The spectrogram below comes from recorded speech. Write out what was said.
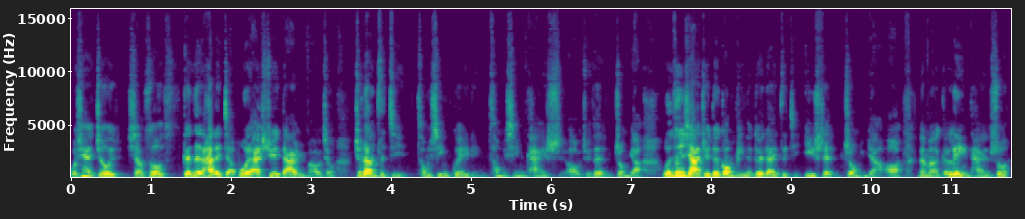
我现在就想说跟着他的脚步来学打羽毛球，就让自己重新归零，重新开始哦。我觉得很重要。温春霞觉得公平的对待自己一是很重要哦。那么格林谈说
